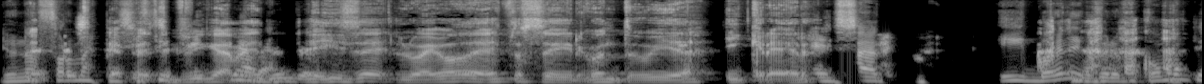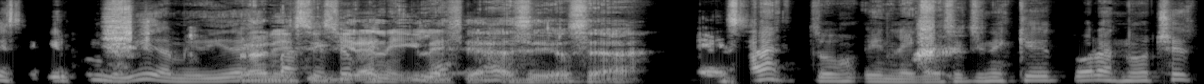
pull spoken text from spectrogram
de una forma específica. Específicamente te dice, luego de esto, seguir con tu vida y creer. Exacto. Y bueno, pero ¿cómo que seguir con mi vida? Mi vida es ni siquiera en la iglesia así, o sea. Exacto. En la iglesia tienes que todas las noches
